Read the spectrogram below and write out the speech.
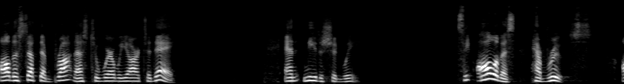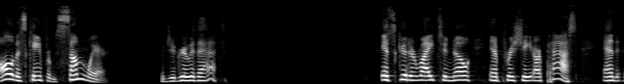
all the stuff that brought us to where we are today. And neither should we. See, all of us have roots. All of us came from somewhere. Would you agree with that? It's good and right to know and appreciate our past. And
